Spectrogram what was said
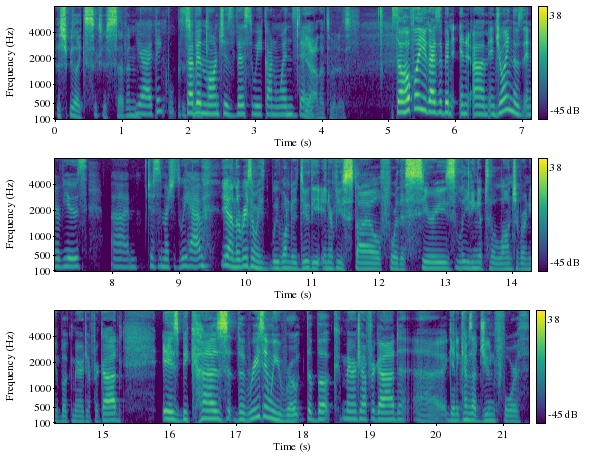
this should be like six or seven. Yeah, I think seven week? launches this week on Wednesday. Yeah, that's what it is. So hopefully you guys have been in, um, enjoying those interviews. Um, just as much as we have. Yeah, and the reason we, we wanted to do the interview style for this series leading up to the launch of our new book, Marriage After God, is because the reason we wrote the book Marriage After God, uh, again, it comes out June 4th,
